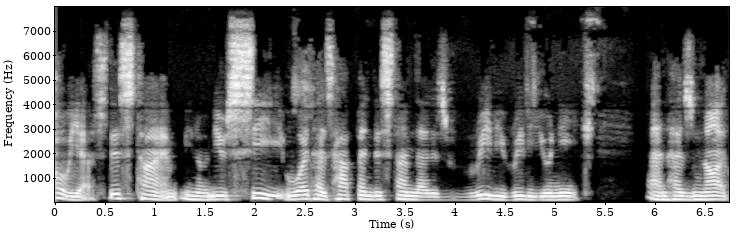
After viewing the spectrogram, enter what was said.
Oh yes, this time, you know, you see what has happened this time that is really, really unique and has not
